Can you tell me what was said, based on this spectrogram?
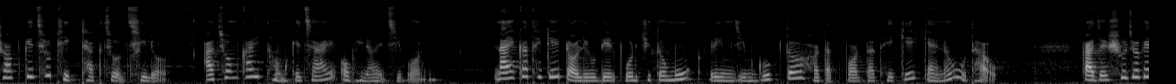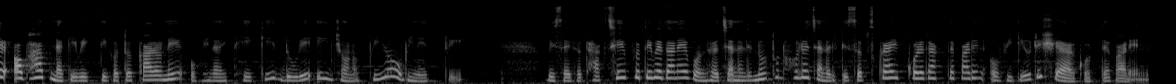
সব কিছু ঠিকঠাক চলছিল। আচমকাই থমকে যায় অভিনয় জীবন। নায়িকা থেকে টলিউডের পরিচিত মুখ রিমঝিম গুপ্ত হঠাৎ পর্দা থেকে কেন উধাও? কাজের সুযোগের অভাব নাকি ব্যক্তিগত কারণে অভিনয় থেকে দূরে এই জনপ্রিয় অভিনেত্রী? বিস্তারিত থাকছে এই প্রতিবেদনে। বন্ধুরা, চ্যানেলে নতুন হলে চ্যানেলটি সাবস্ক্রাইব করে রাখতে পারেন ও ভিডিওটি শেয়ার করতে পারেন।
